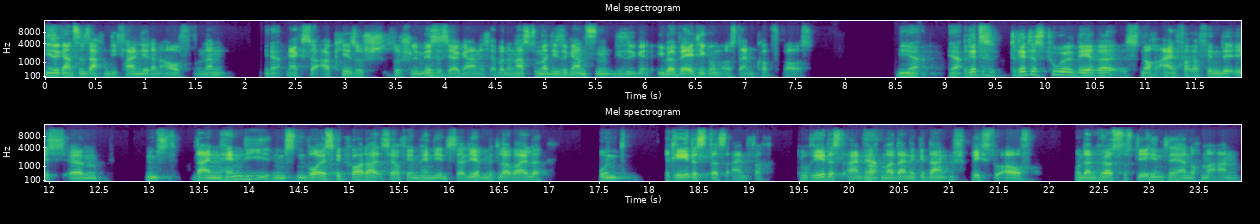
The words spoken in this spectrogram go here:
Diese ganzen Sachen, die fallen dir dann auf. Und dann ja. merkst du, ah, okay, so, so schlimm ist es ja gar nicht. Aber dann hast du mal diese ganzen, diese Überwältigung aus deinem Kopf raus. Ja, ja. Drittes, drittes Tool wäre, ist noch einfacher, finde ich. Ähm, nimmst dein Handy, nimmst einen Voice Recorder, ist ja auf jedem Handy installiert mittlerweile, und redest das einfach. Du redest einfach ja. mal deine Gedanken, sprichst du auf und dann hörst du es dir hinterher nochmal an.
